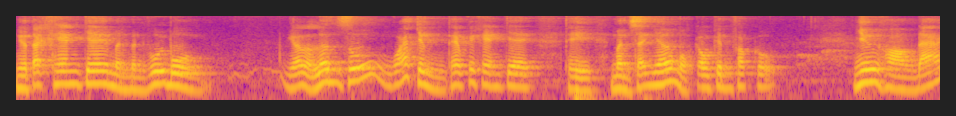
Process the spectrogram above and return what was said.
người ta khen chê mình mình vui buồn, nghĩa là lên xuống quá chừng theo cái khen chê, thì mình sẽ nhớ một câu kinh pháp cú như hòn đá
